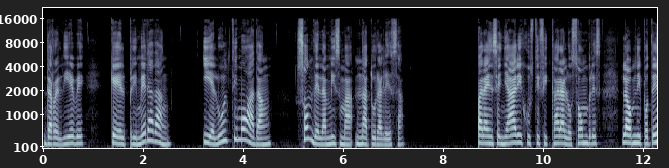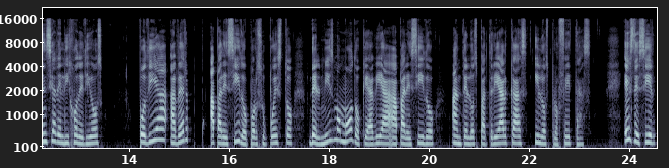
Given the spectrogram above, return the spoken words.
de relieve que el primer Adán y el último Adán son de la misma naturaleza. Para enseñar y justificar a los hombres la omnipotencia del Hijo de Dios, podía haber aparecido, por supuesto, del mismo modo que había aparecido ante los patriarcas y los profetas, es decir,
